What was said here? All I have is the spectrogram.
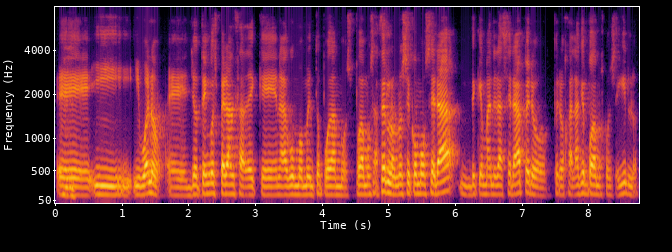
Eh, mm. y, y, bueno, eh, yo tengo esperanza de que en algún momento podamos, podamos hacerlo. No sé cómo será, de qué manera será, pero, pero ojalá que podamos conseguirlo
